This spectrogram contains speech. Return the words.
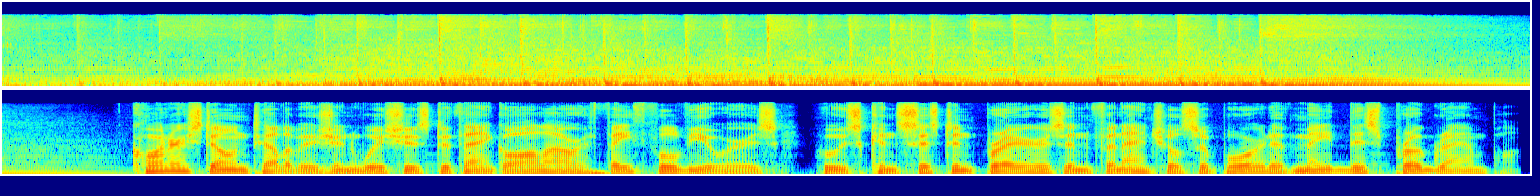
Cornerstone Television wishes to thank all our faithful viewers whose consistent prayers and financial support have made this program possible.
